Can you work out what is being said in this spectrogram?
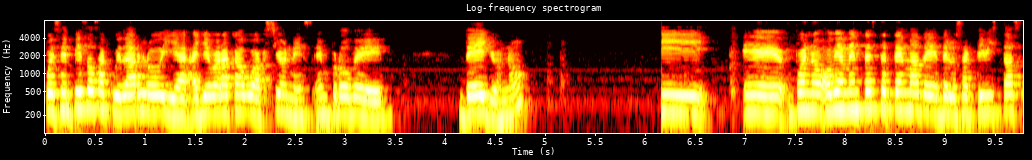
pues empiezas a cuidarlo y a, llevar a cabo acciones en pro de, de ello, ¿no? Y eh, bueno, obviamente este tema de, los activistas,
